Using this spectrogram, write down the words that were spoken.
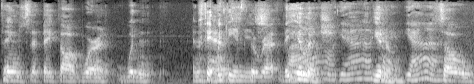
things that they thought weren't wouldn't enhance Fit with the image. the, re- the Wow. image. Yeah. Okay. you know. Yeah. So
